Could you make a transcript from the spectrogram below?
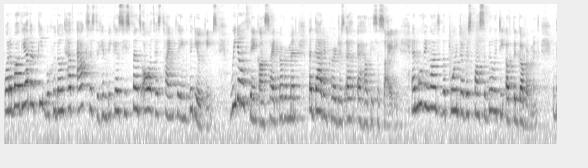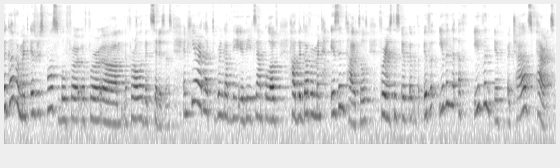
What about the other people who don't have access to him because he spends all of his time playing video games? We don't think on side government that that encourages a, a healthy society. And moving on to the point of responsibility of the government, the government is responsible for for um, for all of its citizens. And here I'd like to bring up the the example of how the government is entitled, for instance, if, if, if even if even if a child's parents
